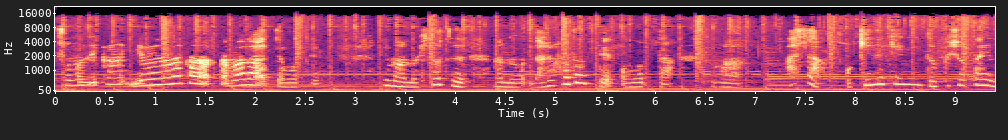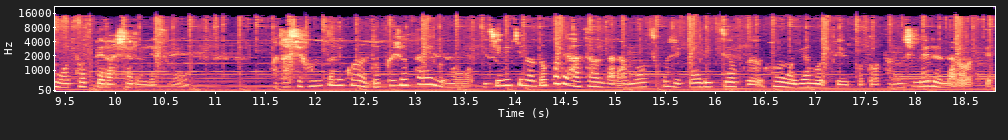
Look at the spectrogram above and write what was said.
その時間、夢の中だった、まだって思って。でも、あの、一つ、あの、なるほどって思ったのは、朝、起き抜けに読書タイムを取ってらっしゃるんですね。私、本当にこの読書タイムを一日のどこで挟んだらもう少し効率よく本を読むっていうことを楽しめるんだろうって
